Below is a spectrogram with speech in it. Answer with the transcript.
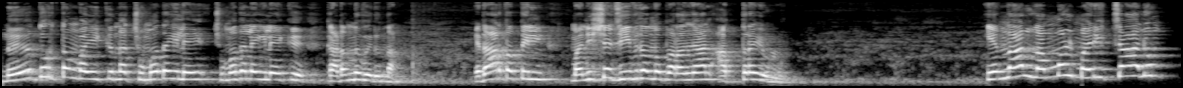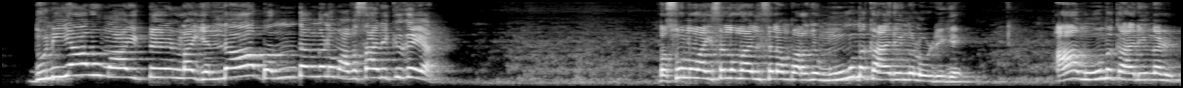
നേതൃത്വം വഹിക്കുന്ന ചുമതലയിലെ ചുമതലയിലേക്ക് കടന്നു വരുന്ന യഥാർത്ഥത്തിൽ മനുഷ്യ ജീവിതം എന്ന് പറഞ്ഞാൽ അത്രയുള്ളൂ. എന്നാൽ നമ്മൾ മരിച്ചാലും ദുനിയാവുമായിട്ടുള്ള എല്ലാ ബന്ധങ്ങളും അവസാനിക്കുകയാണ്. റസൂൽ വൈസല്ലാ പറഞ്ഞു മൂന്ന് കാര്യങ്ങൾ ഒഴികെ. ആ മൂന്ന് കാര്യങ്ങൾ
